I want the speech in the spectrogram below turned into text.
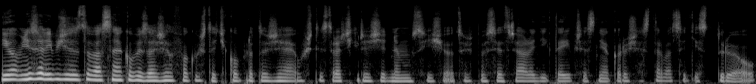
Jo, mně se líbí, že jsi to vlastně jako by zažil fakt už teďko, protože už ty stračky řešit nemusíš, jo, což prostě třeba lidi, kteří přesně jako do 26 studujou.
